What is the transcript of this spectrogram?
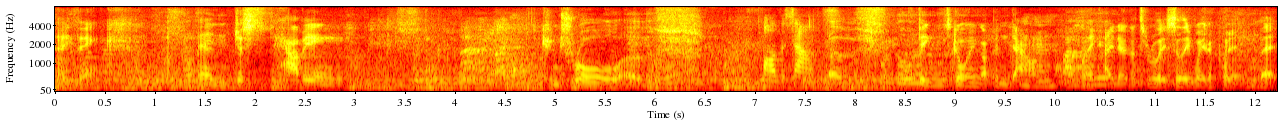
I think, and just having control of All the sounds. of things going up and down. Mm-hmm. Like I know that's a really silly way to put it, but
